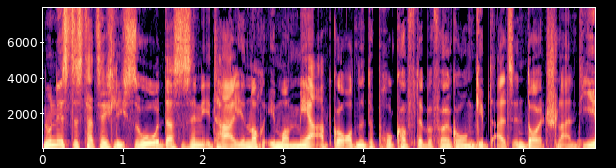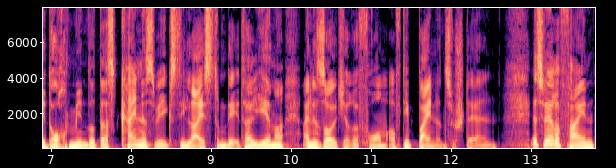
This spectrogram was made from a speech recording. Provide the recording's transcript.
Nun ist es tatsächlich so, dass es in Italien noch immer mehr Abgeordnete pro Kopf der Bevölkerung gibt als in Deutschland. Jedoch mindert das keineswegs die Leistung der Italiener, eine solche Reform auf die Beine zu stellen. Es wäre fein,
